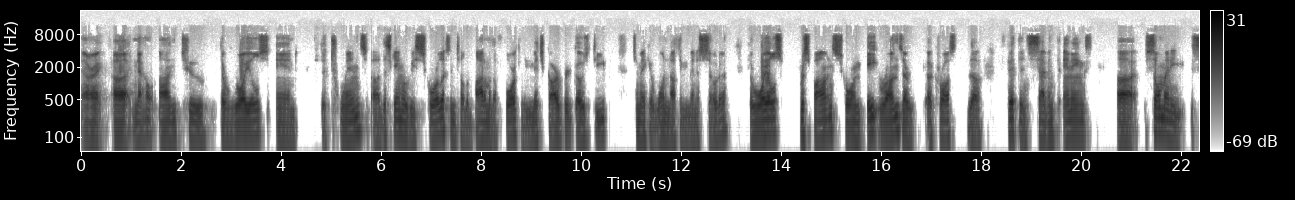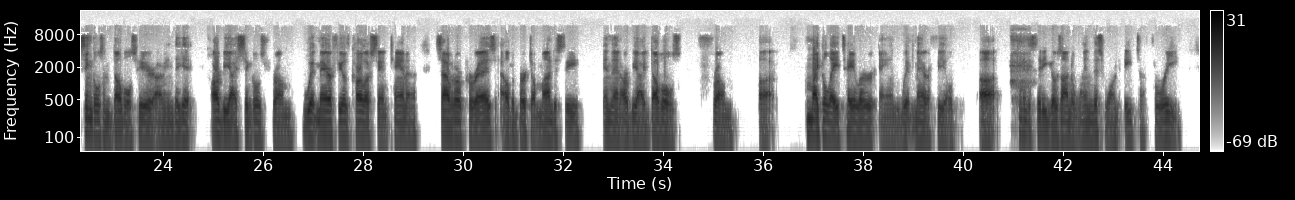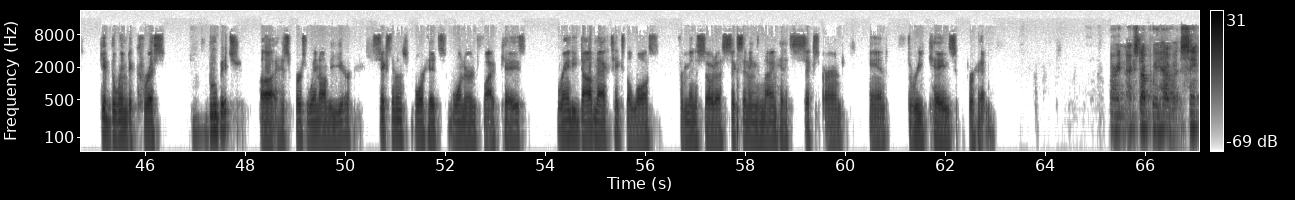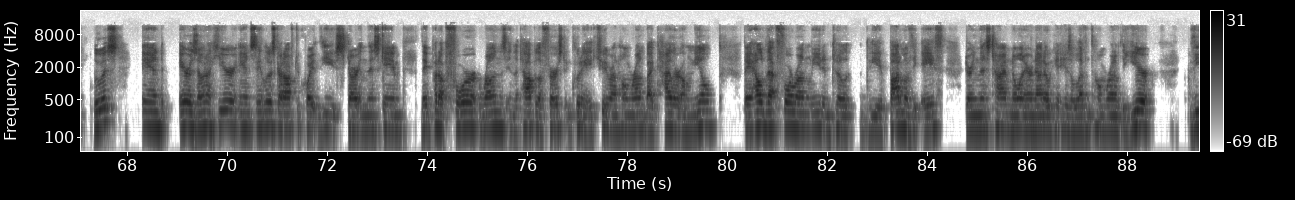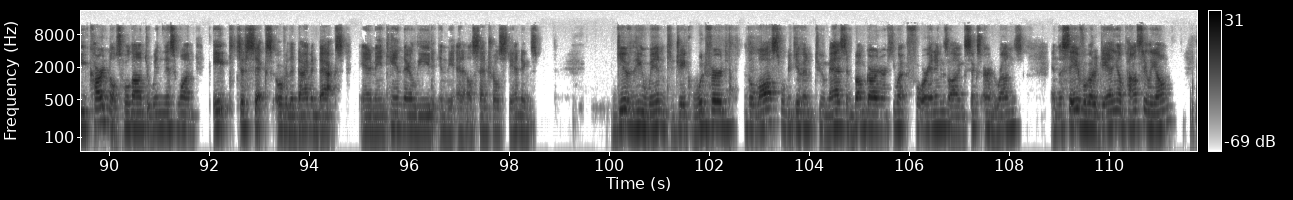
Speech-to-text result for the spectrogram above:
All right. Uh, now on to the Royals and the Twins. Uh, this game will be scoreless until the bottom of the fourth when Mitch Garver goes deep to make it one nothing Minnesota. The Royals respond, scoring eight runs across the fifth and seventh innings. Uh, so many singles and doubles here. I mean, they get RBI singles from Whit Merrifield, Carlos Santana, Salvador Perez, Alberto Mondesi, and then RBI doubles from uh, Michael A. Taylor and Whit Merrifield. Uh, Kansas City goes on to win this one eight to three. Give the win to Kris Bubic, uh, his first win on the year. Six innings, four hits, one earned, five Ks. Randy Dobnak takes the loss for Minnesota. Six innings, nine hits, six earned, and three Ks for him. All right, next up we have St. Louis and Arizona here, and St. Louis got off to quite the start in this game. They put up four runs in the top of the first, including a two run home run by Tyler O'Neill. They held that four run lead until the bottom of the eighth. During this time, Nolan Arenado hit his 11th home run of the year. The Cardinals hold on to win this one eight to six over the Diamondbacks and maintain their lead in the NL Central standings. Give the win to Jake Woodford. The loss will be given to Madison Bumgarner. He went four innings, allowing six earned runs. And the save will go to Daniel Ponce de Leon,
